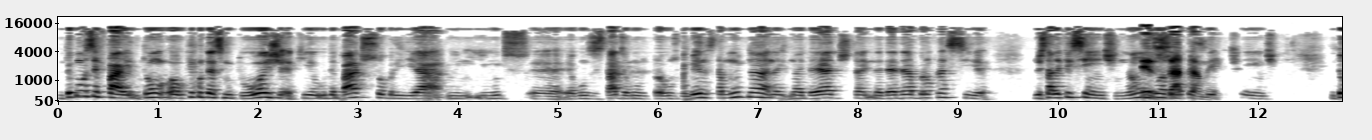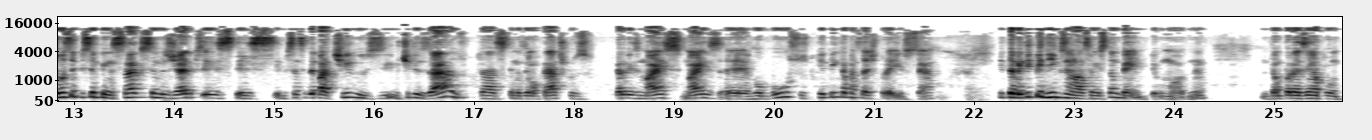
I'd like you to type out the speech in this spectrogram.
Então, como você faz? Então, o que acontece muito hoje é que o debate sobre IA em, em muitos, é, em alguns estados, alguns, para alguns governos, está muito na, na, na, ideia de, na ideia da burocracia, do Estado eficiente, não uma democracia eficiente. Então, você precisa pensar que os sistemas de eles, eles, eles precisam ser debatidos e utilizados para sistemas democráticos cada vez mais, mais é, robustos, porque tem capacidade para isso, certo? E também tem perigos em relação a isso também, de algum modo, né? Então, por exemplo,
